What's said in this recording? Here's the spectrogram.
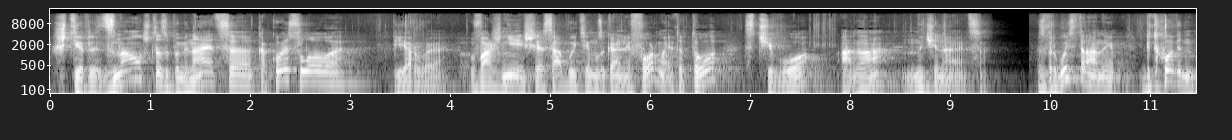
Штирлиц знал, что запоминается какое слово? Первое. Важнейшее событие музыкальной формы – это то, с чего она начинается. С другой стороны, Бетховен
